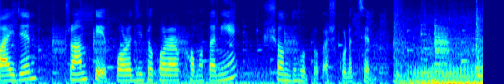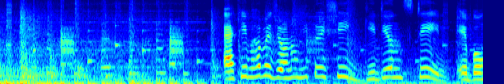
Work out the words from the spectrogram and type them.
বাইডেন ট্রাম্পকে পরাজিত করার ক্ষমতা নিয়ে সন্দেহ প্রকাশ করেছেন। একইভাবে জনহিতৈষী গিডিয়ন স্টেইন এবং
